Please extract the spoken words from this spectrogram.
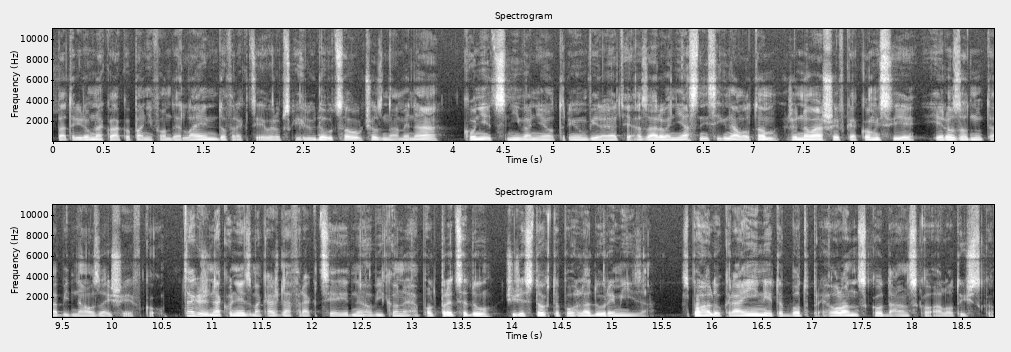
patrí rovnako ako pani von der Leyen do frakcie európskych ľudovcov, čo znamená, koniec snívania o triumviráte a zároveň jasný signál o tom, že nová šéfka komisie je rozhodnutá byť naozaj šéfkou. Takže nakoniec má každá frakcia jedného výkonného podpredsedu, čiže z tohto pohľadu remíza. Z pohľadu krajín je to bod pre Holandsko, Dánsko a Lotyšsko.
